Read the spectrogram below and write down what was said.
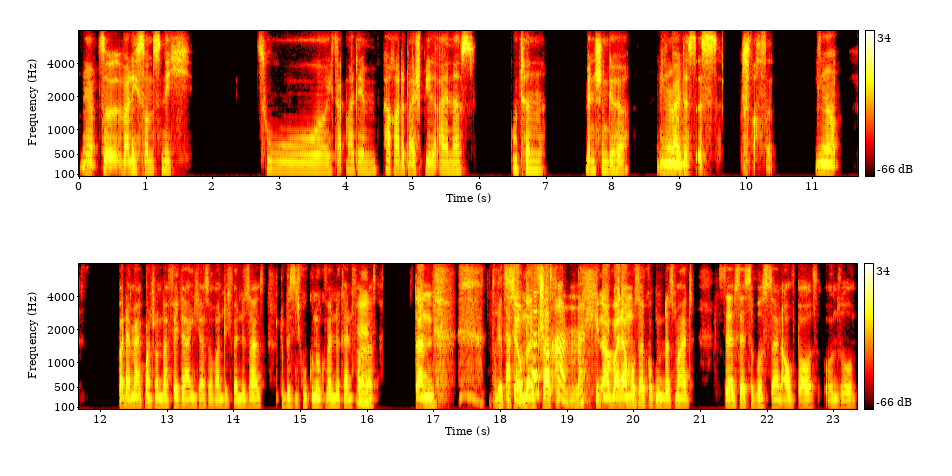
Ja, so, weil ich sonst nicht zu, ich sag mal, dem Paradebeispiel eines guten Menschen gehöre, ja, weil das ist Schwachsinn. ja. Weil da merkt man schon, da fehlt ja eigentlich was auch an dich. Wenn du sagst, du bist nicht gut genug, wenn du keinen Freund Mhm. hast, dann dreht Da sich ja um das schon an. Genau, weil da muss er gucken, dass man halt selbst Selbstbewusstsein aufbaut und so.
